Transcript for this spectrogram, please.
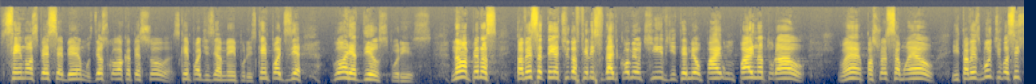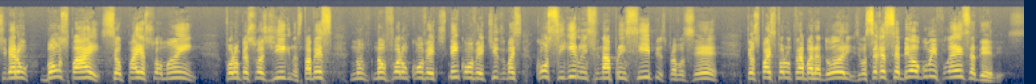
Sem nós percebermos, Deus coloca pessoas. Quem pode dizer amém por isso? Quem pode dizer glória a Deus por isso? Não apenas, talvez você tenha tido a felicidade como eu tive, de ter meu pai, um pai natural, não é? Pastor Samuel, e talvez muitos de vocês tiveram bons pais, seu pai e a sua mãe foram pessoas dignas, talvez não, não foram convertidos, nem convertidos, mas conseguiram ensinar princípios para você, teus pais foram trabalhadores, e você recebeu alguma influência deles.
